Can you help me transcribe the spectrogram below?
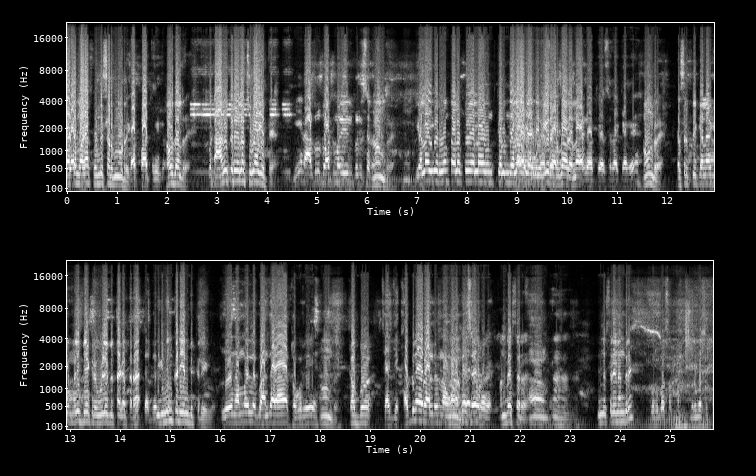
ಯಾಕೆ ಮಳೆ ಪುಂಡಿಸರ್ ನೋಡ್ರಿ. ಹೌದಲ್ರಿ. ಬಟ್ ಆದ ಕಡೆ ಎಲ್ಲ ಚಲೋ ಆಗೈತೆ. ಏನ್ ದ್ವಾಸ ಮಳೆ ಇಲ್ಲ ಬಿಡ್ರಿ ಸರ್. ಹ್ಞೂನ್ರಿ ಎಲ್ಲ ಈಗ ರೋನ್ ತಾಲೂಕು ಎಲ್ಲ ಒಂದ್ ಕೆಲವೊಂದ್ ಎಲ್ಲ ಈಗ ನೀರ್ ಹರಿದವ್ರೆಲ್ಲ. ಹೆಸರು ಹಾಕ್ಯಾರಿ ಹ್ಞೂನ್ರಿ ಹೆಸರು ಪೀಕ್ ಎಲ್ಲ ಮಳಿ ಬೇಕ್ರಿ ಉಳಿ ಬಿತ್ತಾಕತ್ತಾರ. ಈಗ ನಿಮ್ ಕಡೆ ಏನ್ ಬಿತ್ತರಿ ಇಲ್ಲಿ? ಏ ನಮ್ಮಲ್ಲಿ ಗೊಂಜಾಳ ತೊಗರಿ ಹ್ಞೂನ್ರಿ ಕಬ್ಬು. ಸಜ್ಜೆ ಕಬ್ಬಿನವ್ರ ಅಲ್ರಿ ನಾವು. ಒಂದ್ ಬೈ ಸರ್. ಹ್ಮ್ ನಿಮ್ಮ ಹೆಸರು ಏನಂದ್ರಿ? ಗುರುಬಸಪ್ಪ. ಗುರುಬಸಪ್ಪ.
